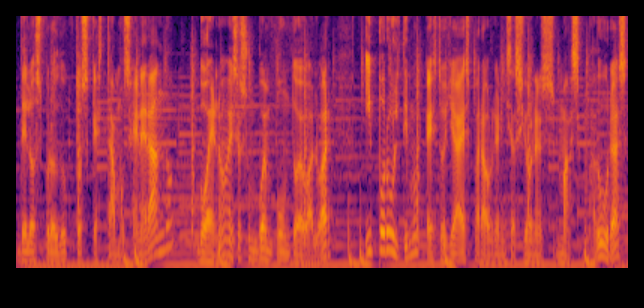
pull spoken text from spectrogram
de los productos que estamos generando? Bueno, ese es un buen punto a evaluar. Y por último, esto ya es para organizaciones más maduras,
